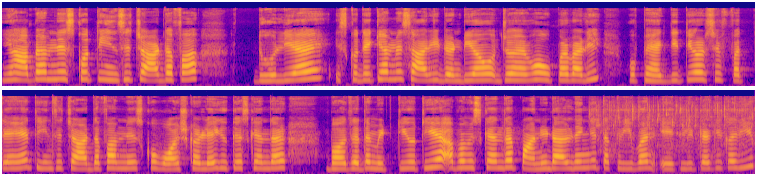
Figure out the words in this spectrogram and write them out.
यहाँ पे हमने इसको तीन से चार दफ़ा धो लिया है। इसको देखिए, हमने सारी डंडियाँ जो है वो ऊपर वाली, वो फेंक दी थी और सिर्फ़ पत्ते हैं। तीन से चार दफ़ा हमने इसको वॉश कर लिया क्योंकि इसके अंदर बहुत ज़्यादा मिट्टी होती है। अब हम इसके अंदर पानी डाल देंगे तकरीबन एक लीटर के करीब।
